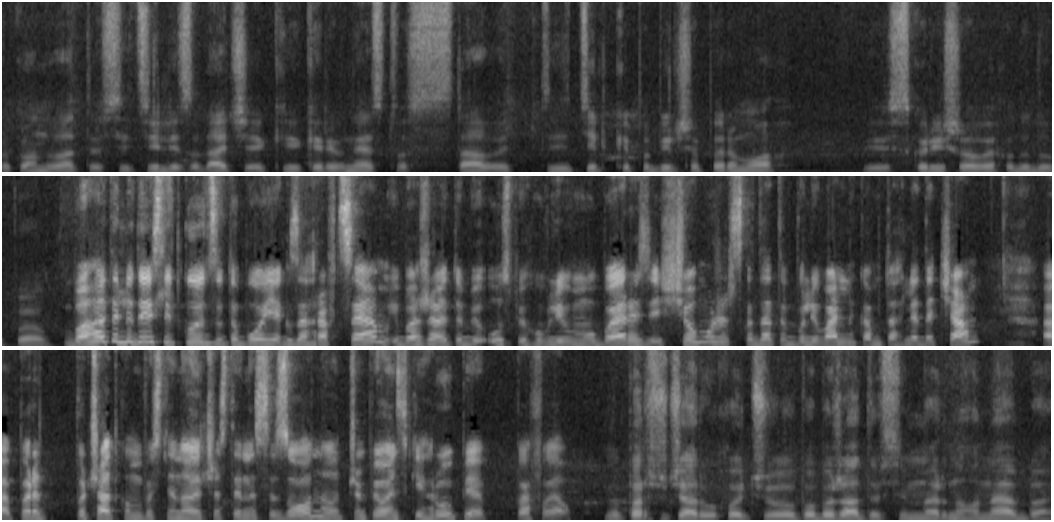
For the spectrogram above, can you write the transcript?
виконувати всі цілі задачі, які керівництво ставить. І тільки побільше перемог і скорішого виходу до УПЛ. Багато людей слідкують за тобою як за гравцем і бажають тобі успіху в лівому березі. Що можеш сказати вболівальникам та глядачам е, перед початком весняної частини сезону в чемпіонській групі ПФЛ? Ну, в першу чергу хочу побажати всім мирного неба,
